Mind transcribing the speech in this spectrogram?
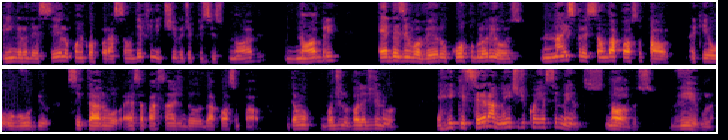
e engrandecê-lo com a incorporação definitiva de princípio nobre, é desenvolver o corpo glorioso, na expressão do apóstolo Paulo, aqui o, o Gúbio citando essa passagem do, do apóstolo Paulo. Então, vou, de, vou ler de novo. Enriquecer a mente de conhecimentos novos, vírgula,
